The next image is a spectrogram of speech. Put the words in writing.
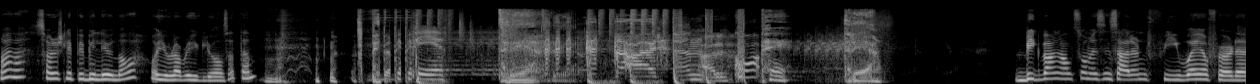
Nei, nei, så har du sluppet billig unna, da. Og jula blir hyggelig uansett, den. P3. Big Bang altså med sin særen Freeway, og før det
